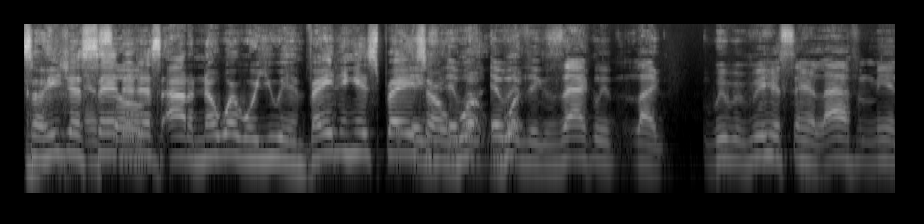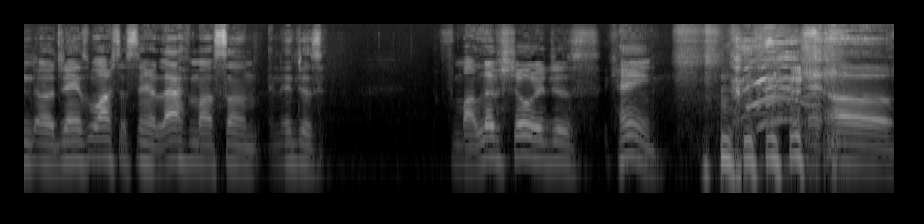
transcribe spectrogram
So he just And said that so- that's out of nowhere. Were you invading his space It, or it what? Was, it what- was exactly like we were we here sitting here laughing. Me and uh, James Washington sitting here laughing about something, and it just from my left shoulder just came. and uh,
